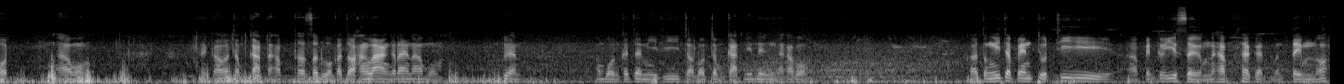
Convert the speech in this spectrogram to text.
รถนะครับผม แต่ก็จำกัดนะครับ ถ้าสะดวกก็จอดข้างล่างก็ได้นะครับผมเพื่อนข้างบนก็จะมีที่จอดรถจำกัดนิดนึงนะครับผมก็ตรงนี้จะเป็นจุดที่เป็นเก้าอี้เสริมนะครับ ถ้าเกิดมันเต็มเนาะ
